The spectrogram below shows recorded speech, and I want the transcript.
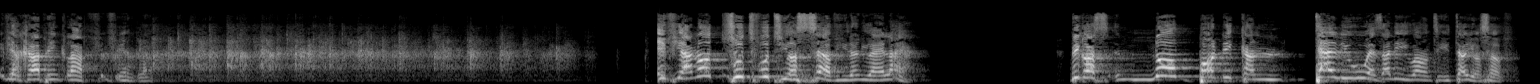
If you're clapping, clap. Feel free and clap. If you are not truthful to yourself, then you are a liar. Because nobody can tell you who exactly you are until you tell yourself.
